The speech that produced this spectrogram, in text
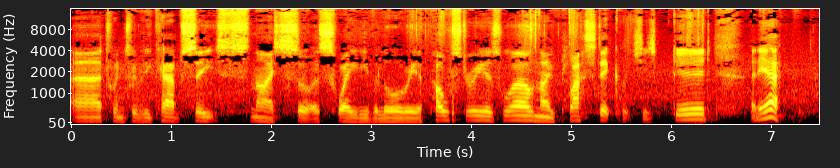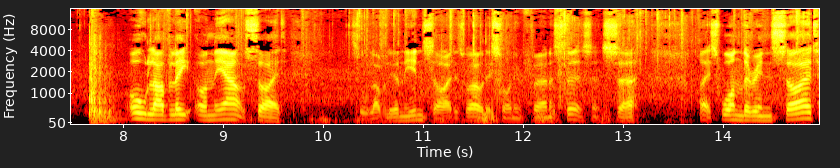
Uh, twin swivelly cab seats nice sort of suede velour upholstery as well. No plastic which is good. And yeah all lovely on the outside. It's all lovely on the inside as well this one in furnace let's, uh, let's wander inside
